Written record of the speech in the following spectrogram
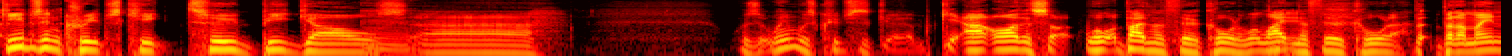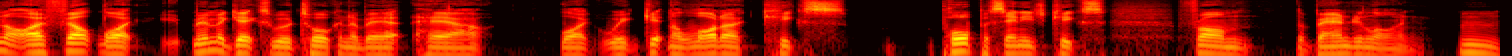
Gibbs and Cripps kicked two big goals. Mm. Uh, was it when was Cripps uh, either side? Well, both in the third quarter. Well, late in the third quarter. But, but I mean, I felt like, remember, Gex, we were talking about how, like, we're getting a lot of kicks, poor percentage kicks from the boundary line, Mm.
